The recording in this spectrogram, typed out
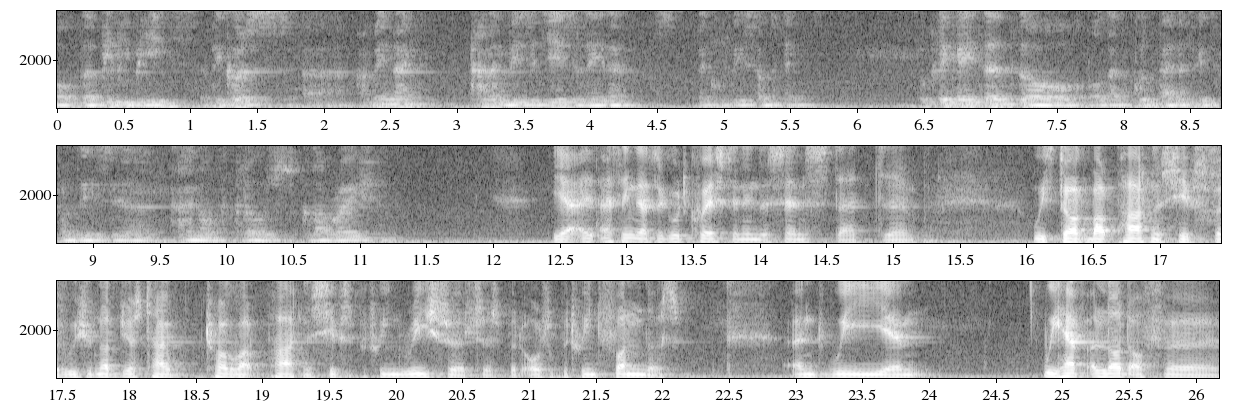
of the PPPs? Because uh, I mean, I can envisage easily that there could be some things duplicated or, or that could benefit from this uh, kind of close collaboration. Yeah, I, I, think that's a good question in the sense that um, we talk about partnerships, but we should not just talk, talk about partnerships between researchers, but also between funders. And we um, we have a lot of uh,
